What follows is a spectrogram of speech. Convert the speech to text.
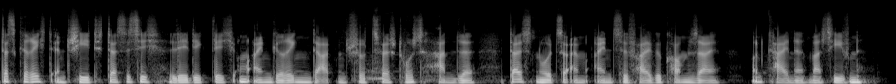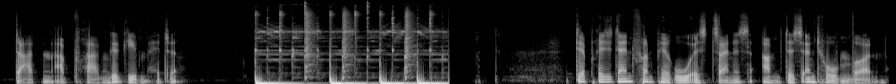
Das Gericht entschied, dass es sich lediglich um einen geringen Datenschutzverstoß handle, da es nur zu einem Einzelfall gekommen sei und keine massiven Datenabfragen gegeben hätte. Der Präsident von Peru ist seines Amtes enthoben worden.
